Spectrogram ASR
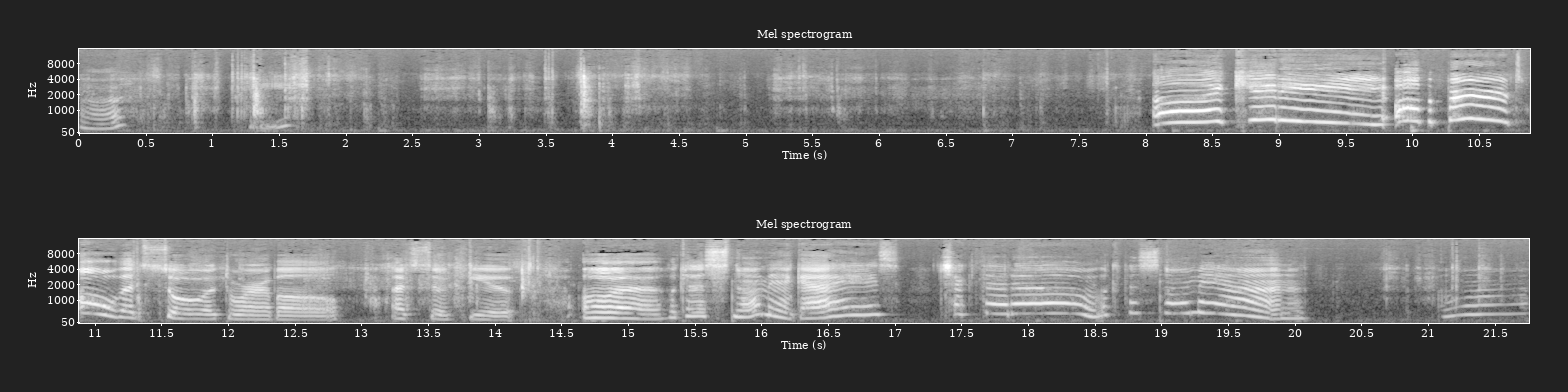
Aw, pretty. Oh, kitty! Oh, the birds! Oh, that's so adorable. That's so cute. Oh, look at the snowman, guys. Check that out. Look at the snowman. Oh.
